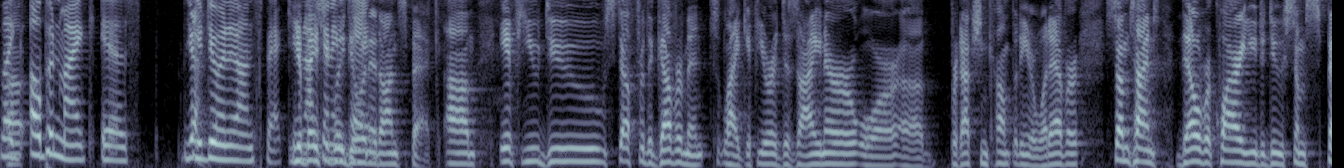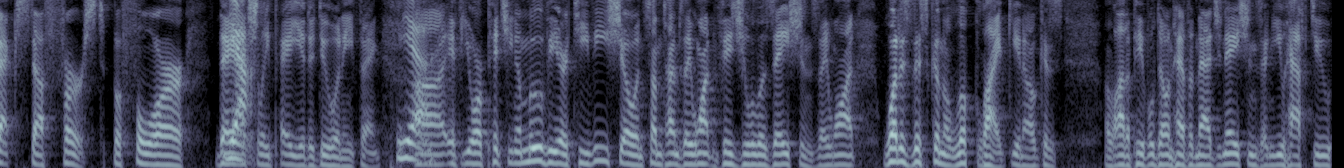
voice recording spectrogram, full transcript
Like open mic is yeah. you're doing it on spec. You're not basically doing it on spec. Um, if you do stuff for the government, like if you're a designer or a production company or whatever, sometimes they'll require you to do some spec stuff first before they Yeah. actually pay you to do anything. Yeah. Uh, if you're pitching a movie or TV show, and sometimes they want visualizations, they want what is this going to look like, you know, because a lot of people don't have imaginations and you have to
